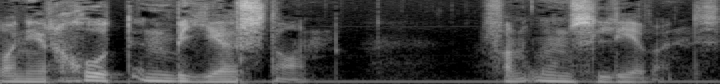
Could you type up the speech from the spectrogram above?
wanneer God in beheer staan van ons lewens.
